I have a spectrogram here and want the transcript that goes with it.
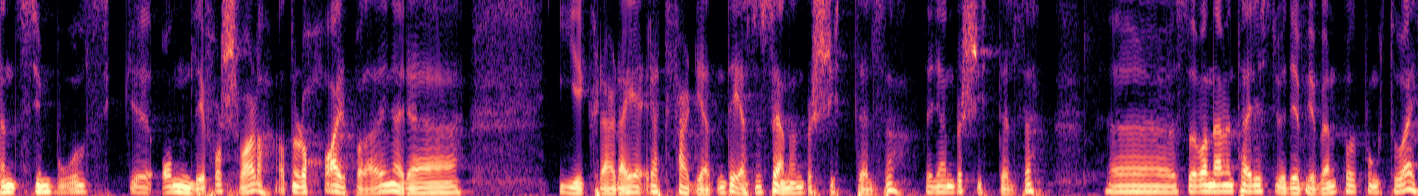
en symbolsk eh, åndelig forsvar. Da. At når du har på deg den ikler deg rettferdigheten til Jesus, så er den en beskyttelse. Den er en beskyttelse. Uh, så det var nevnt her i studiebibelen på punkt to her,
